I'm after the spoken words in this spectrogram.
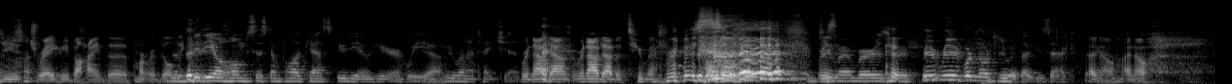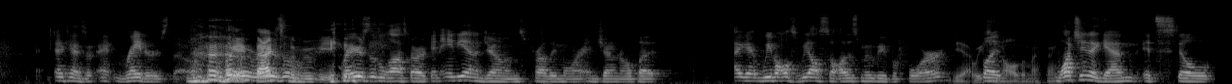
You just drag me behind the apartment building. The video home system podcast studio here. We Yeah. we run a tight ship. We're now down. We're now down to two members. Two members. Or... we, we wouldn't know what to do without you, Zach. I know. I know. Okay, so and Raiders though. Okay, back Raiders to the of- movie. Raiders of the Lost Ark and Indiana Jones probably more in general, but I get we've also we all saw this movie before. Yeah, we've seen all of them. I think. Watching it again, it's still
